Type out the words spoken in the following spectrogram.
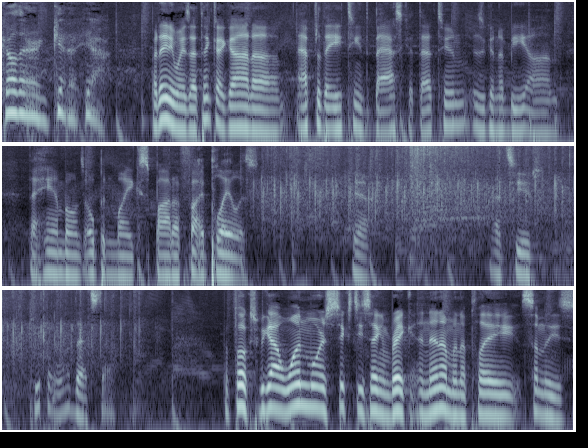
Go there and get it, yeah. But anyways, I think I got uh, after the 18th basket. That tune is gonna be on the Hambones Open Mic Spotify playlist. Yeah, that's huge. People love that stuff. But folks, we got one more 60 second break, and then I'm gonna play some of these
